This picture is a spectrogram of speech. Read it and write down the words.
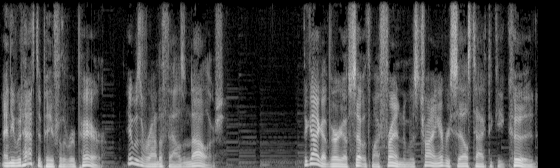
and he would have to pay for the repair. It was around a thousand dollars. The guy got very upset with my friend and was trying every sales tactic he could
